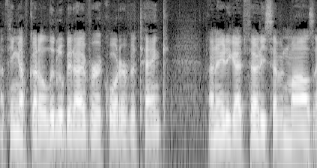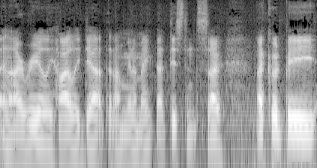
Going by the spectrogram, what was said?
I think I've got a little bit over a quarter of a tank. I need to go 37 miles and I really highly doubt that I'm gonna make that distance. So I could be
